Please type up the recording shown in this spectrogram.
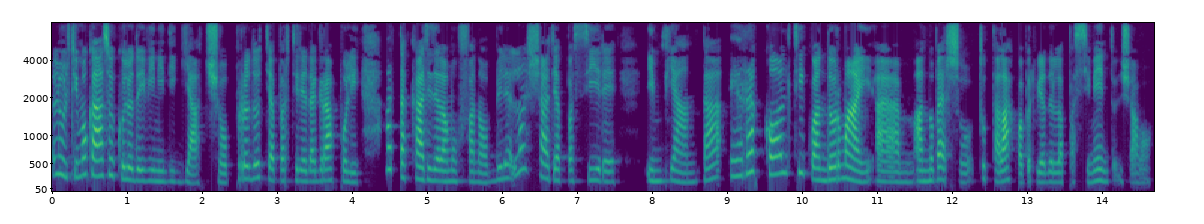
L'ultimo caso è quello dei vini di ghiaccio, prodotti a partire da grappoli attaccati dalla muffa nobile, lasciati appassire in pianta e raccolti quando ormai ehm, hanno perso tutta l'acqua per via dell'appassimento, diciamo,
